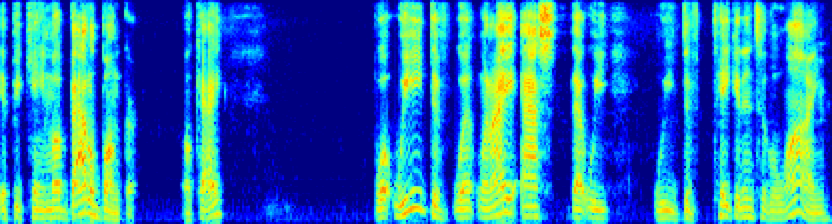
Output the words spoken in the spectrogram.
it became a battle bunker. Okay. What we did when, when I asked that we we take it into the line,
